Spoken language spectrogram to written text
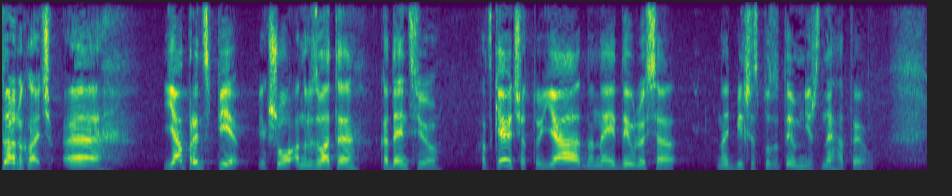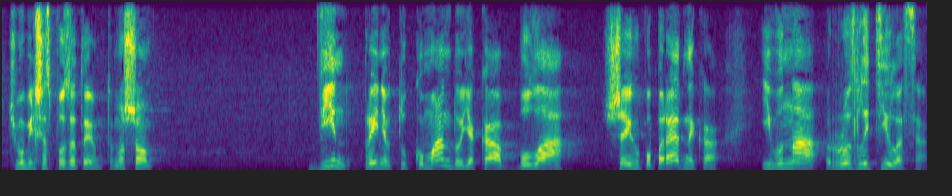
Зараз Миколаївич, е, я, в принципі, якщо аналізувати каденцію Хацкевича, то я на неї дивлюся навіть більше з позитивом, ніж з негативом. Чому більше з позитивом? Тому що він прийняв ту команду, яка була ще його попередника, і вона розлетілася,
